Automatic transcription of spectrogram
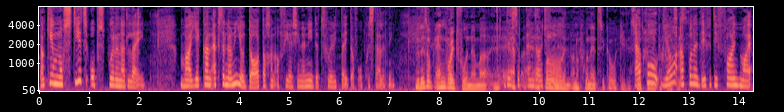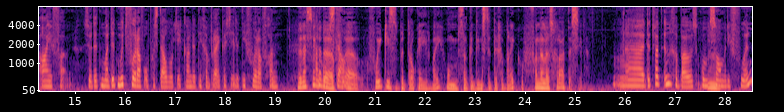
dan kan jy hom nog steeds opspoor en dit lê. Maar jy kan ekstra nou nie jou data gaan afvee as jy nou nie dit voor die tyd af opgestel het nie. Nou dis op Android fone, maar uh, Dis op Android Apple fone. en ander fone het seker ook iets. Apple, ja, Apple het definitief find my iPhone. So dit maar dit moet vooraf opgestel word. Jy kan dit nie gebruik as jy dit nie vooraf gaan. Nou, daar seker daar uh, voetjies betrokke hierby om sulke dienste te gebruik of van hulle is gratis seker. Uh dit wat ingebou is kom mm. saam met die foon.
